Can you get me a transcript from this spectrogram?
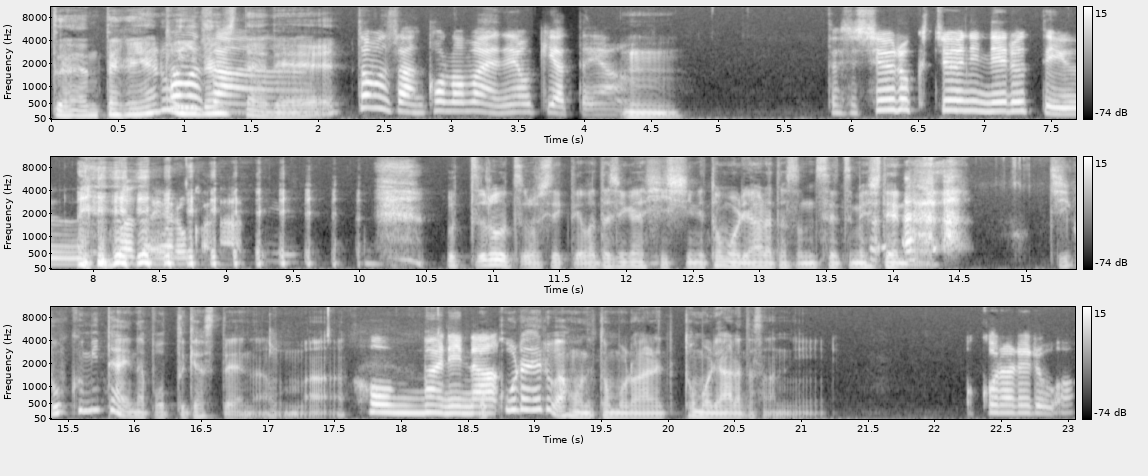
とあんたがやろう言い出したでトムさんこの前寝起きやったやん。うん私収録中に寝るっていう技やろうかなっていう。うつろうつろしてきて私が必死に戸森新さんに説明してんの。地獄みたいなポッドキャストやなほんま。ほんまにな。怒られるわほんで戸森新戸森新さんに。怒られるわ。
